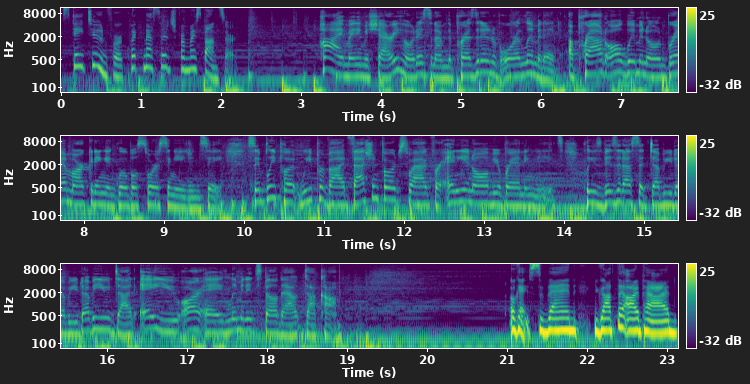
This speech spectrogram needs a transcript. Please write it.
Stay tuned for a quick message from my sponsor. Hi, my name is Shari Hodis, and I'm the president of Aura Limited, a proud all women owned brand marketing and global sourcing agency. Simply put, we provide fashion forward swag for any and all of your branding needs. Please visit us at www.auralimitedspelledout.com. Okay, so then you got the iPad.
